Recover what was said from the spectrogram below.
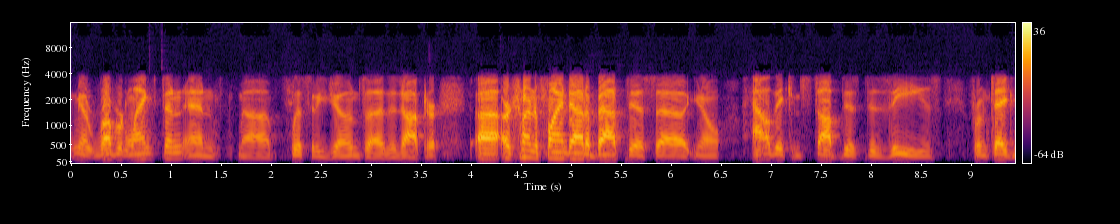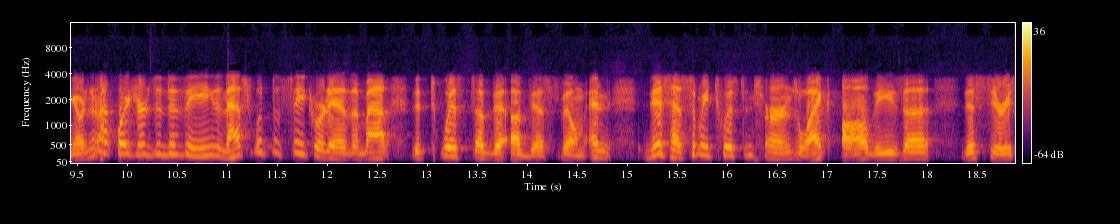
you know, Robert Langston and uh, Felicity Jones, uh, the doctor, uh, are trying to find out about this. Uh, you know, how they can stop this disease from taking over. They're not quite sure it's a disease, and that's what the secret is about the twist of the of this film. And this has so many twists and turns, like all these uh, this series.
